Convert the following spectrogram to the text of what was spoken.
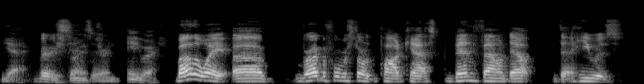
yeah Very strange. there and anyway By the way, uh, right before we started the podcast, Ben found out that he was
